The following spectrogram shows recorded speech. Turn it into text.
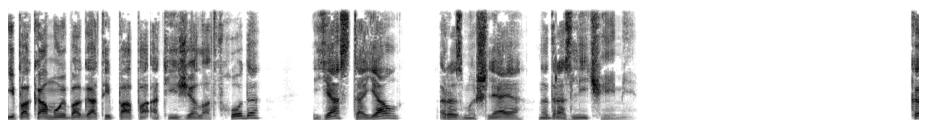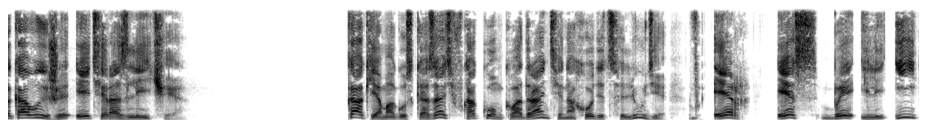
и пока мой богатый папа отъезжал от входа, я стоял, размышляя над различиями. Каковы же эти различия? Как я могу сказать, в каком квадранте находятся люди в R, S, B или I,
